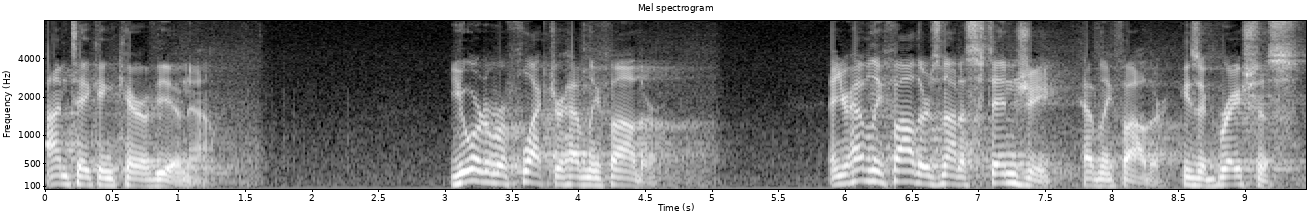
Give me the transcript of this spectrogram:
I'm taking care of you now. You are to reflect your Heavenly Father. And your Heavenly Father is not a stingy Heavenly Father, He's a gracious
